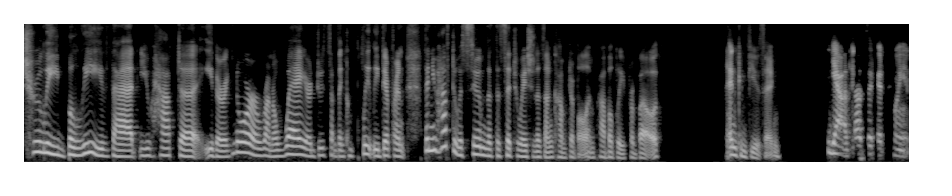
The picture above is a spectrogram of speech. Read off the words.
truly believe that you have to either ignore or run away or do something completely different, then you have to assume that the situation is uncomfortable and probably for both and confusing. Yeah, that's a good point.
